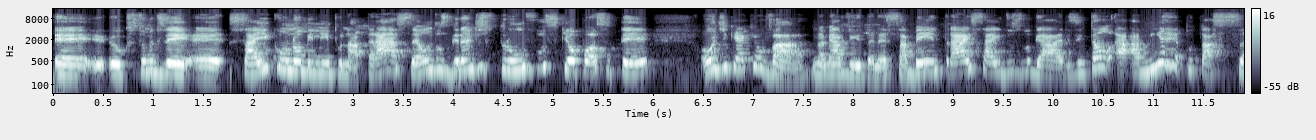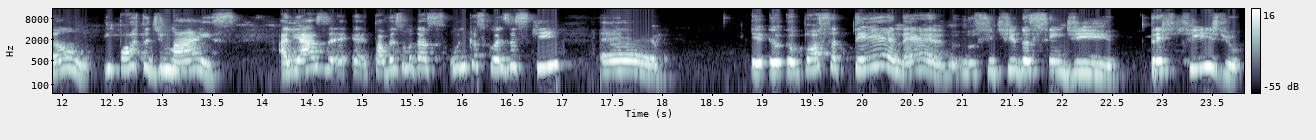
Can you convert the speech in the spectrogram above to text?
é, eu costumo dizer: é, sair com o nome limpo na praça é um dos grandes trunfos que eu posso ter onde quer que eu vá na minha vida, né? Saber entrar e sair dos lugares. Então, a, a minha reputação importa demais. Aliás, é, é, talvez uma das únicas coisas que é, eu, eu possa ter, né, no sentido assim de prestígio.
